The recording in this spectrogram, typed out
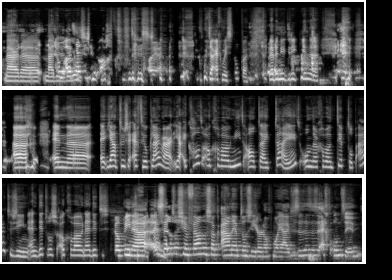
Maar, uh, maar de, ze nu acht. Dus Oh ja. ik moet daar echt mee stoppen. We hebben nu drie kinderen. uh, en uh, ja, toen ze echt heel klein waren. Ja, ik had ook gewoon niet altijd tijd om er gewoon tip-top uit te zien. En dit was ook gewoon, hè, dit is... Pina, zelfs als je een vuilniszak aan hebt, dan zie je er nog mooi uit. Dus dat is echt onzin.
